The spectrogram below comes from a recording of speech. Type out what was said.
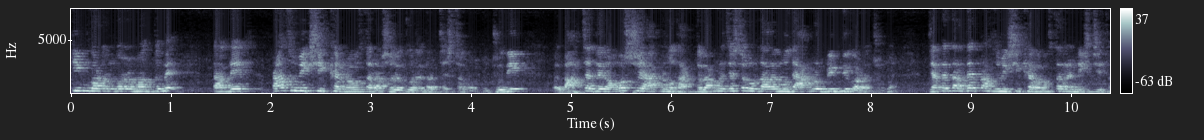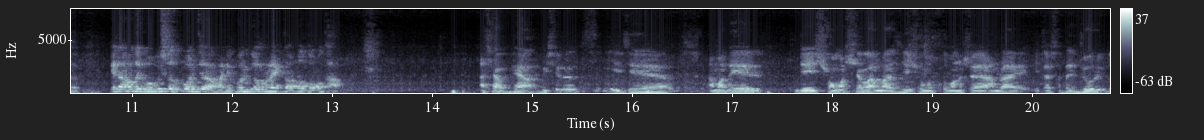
টিম গঠন করার মাধ্যমে তাদের প্রাথমিক শিক্ষার ব্যবস্থাটা আসলে করে দেওয়ার চেষ্টা করব। যদি বাচ্চাদের অবশ্যই আগ্রহ থাকতে হবে, আমরা চেষ্টা করব তাদের মধ্যে আগ্রহ বৃদ্ধি করার জন্য, যাতে তাদের প্রাথমিক শিক্ষা ব্যবস্থাটা নিশ্চিত হয়। এটা আমাদের ভবিষ্যৎ পর্যায়ে মানে পরিকল্পনা একটা অন্যতম ধাপ। আচ্ছা ভাইয়া বিষয়টা হচ্ছে কি যে আমাদের যে সমাজসেবা, আমরা যে সমস্ত মানুষের, আমরা এটার সাথে জড়িত,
